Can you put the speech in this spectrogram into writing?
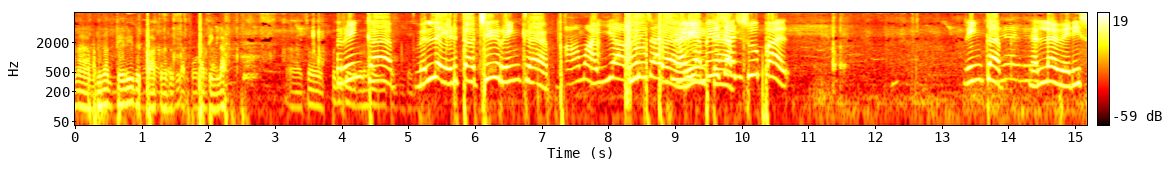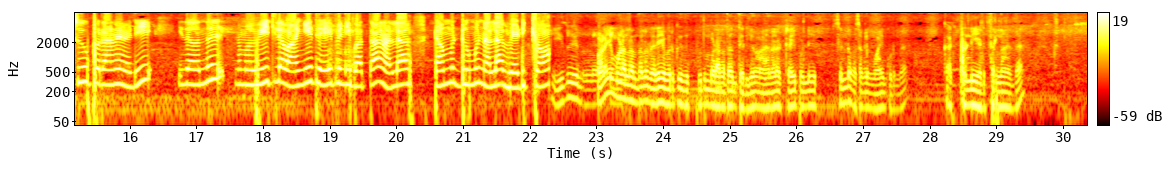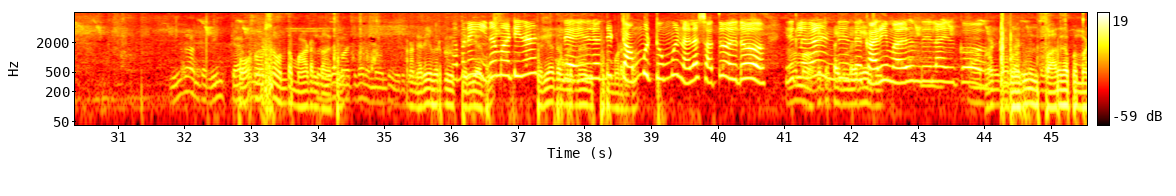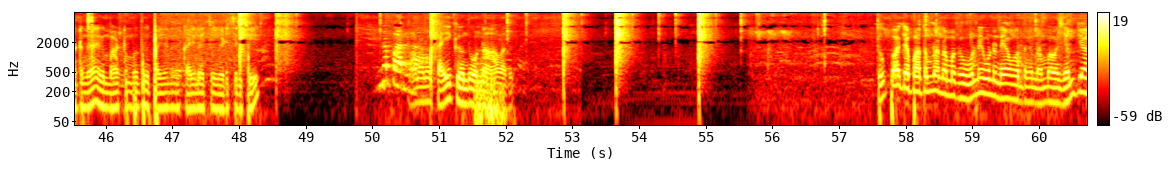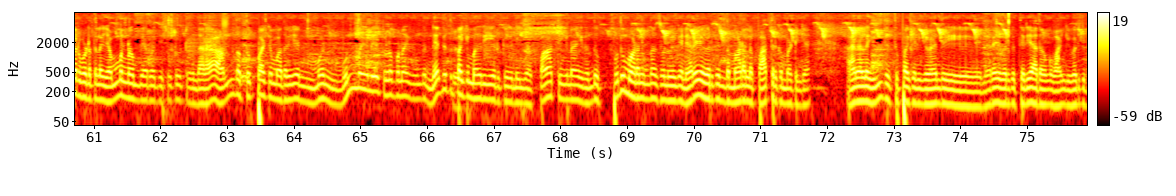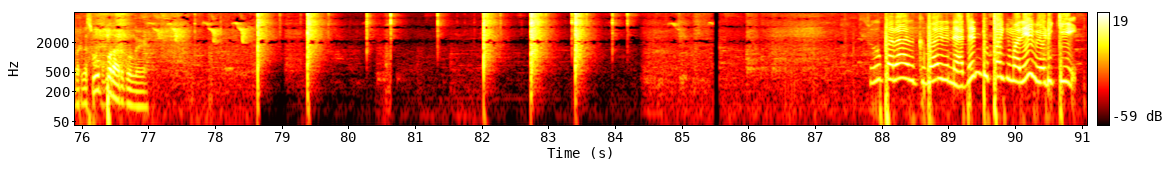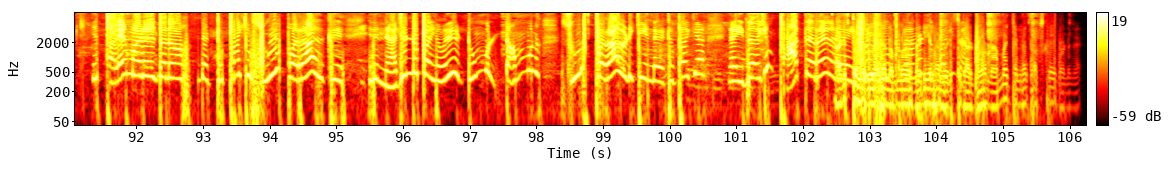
ஏன்னா அப்படி தான் தெரியுது பார்க்குறதுக்கு பார்த்தீங்களா ரிங் கேப் வெளில எடுத்தாச்சு ரிங் கேப் ஆமா ஐயா சூப்பர் ரிங் கேப் நல்ல வெடி சூப்பரான வெடி. இதை வந்து நம்ம வீட்டில் வாங்கி ட்ரை பண்ணி பார்த்தா நல்லா டம்மு டும்மு நல்லா வெடிக்கும். இது பழைய மாடலாக இருந்தாலும் நிறைய பேருக்கு இது புது மாடலாக தான் தெரியும். அதனால் ட்ரை பண்ணி சின்ன பசங்களுக்கு வாங்கி கொடுங்க. கட் பண்ணி எடுத்துடலாம் இதை. இதுதான் அந்த ரிங் போன வருஷம் வந்த மாடல் தான் இது ஆனால் நிறைய பேருக்கு தெரியாது. இதை மாட்டி தான் இந்த தெரியாதவங்களுக்கு இதில் டம்மு டும்மு நல்லா சத்தம் வருதோ? இதுக்குள்ள தான் இந்த கறி மருந்துலாம் இருக்கோ? மாட்டும்போது பாதுகாப்பாக மாட்டுங்க. இது மாட்டும்போது பையனுக்கு கையில் வச்சு வெடிச்சிருச்சு. ஆனாலும் கைக்கு வந்து ஒன்றும் ஆகாது துப்பாக்கியை பார்த்தோம்னா நமக்கு ஒன்றே ஒன்று ஞாபகம் வருதுங்க. நம்ம எம்ஜிஆர் படத்தில் எம்என் நம்பியார் வச்சு சுட்டுக்கிட்டு இருந்தாரா? அந்த துப்பாக்கி மாதிரியே முன் உண்மையிலேயே சொல்லப்போனால் இது வந்து நெஜ துப்பாக்கி மாதிரியே இருக்குது நீங்கள் பார்த்தீங்கன்னா இது வந்து புது மாடல்னு தான் சொல்லுவீங்க. நிறைய பேருக்கு இந்த மாடலை பார்த்துருக்க மாட்டீங்க. அதனால் இந்த துப்பாக்கி நீங்கள் வந்து நிறைய பேருக்கு தெரியாதவங்க வாங்கி வெடிச்சு பாருங்கள் சூப்பராக இருக்குங்க. சூப்பராக இருக்குப்பா இது நெஜன் துப்பாக்கி மாதிரியே வெடிக்கி. இது பழைய மாடல் தானோ? இந்த துப்பாக்கி சூப்பராக இருக்கு. இது நெஜன் துப்பாக்கி மாதிரி டும்மு டம்முன்னு சூப்பராக வெடிக்கி இந்த துப்பாக்கியை. நான் இது வரைக்கும் காட்டுவோம். நம்ம சேனலை சப்ஸ்கிரைப் பண்ணுங்கள்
